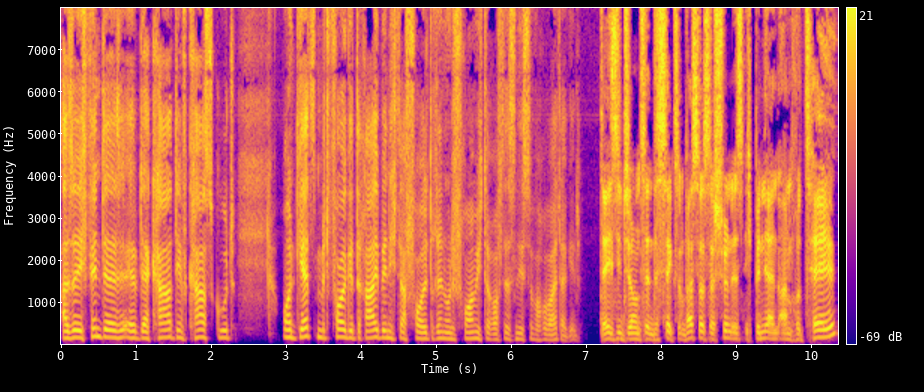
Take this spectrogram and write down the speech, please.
Also ich finde äh, der Car, den Cast gut. Und jetzt mit Folge drei bin ich da voll drin und freue mich darauf, dass es nächste Woche weitergeht. Daisy Jones and the Six. Und weißt du, was das schön ist? Ich bin ja in einem Hotel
